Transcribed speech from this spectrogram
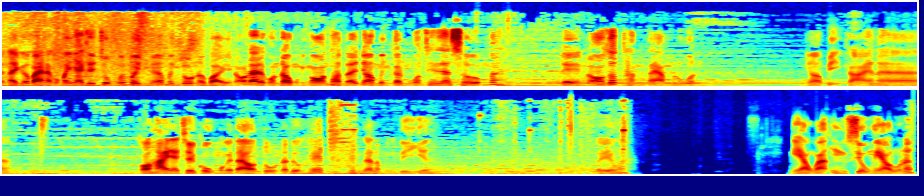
Trận này cơ bản là có mấy nhà chơi chung với mình á mình luôn ở bảy, nó ra được con rồng thì ngon thật đấy. Nhưng mà mình cần một con xe ra sớm á. Để nó rớt thẳng tám luôn. Nhờ bị cái là có hai nhà chơi cùng mà người ta còn run ra được hết thành ra là mình đi á. Bé quá. Nghèo quá ừ, siêu nghèo luôn á.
